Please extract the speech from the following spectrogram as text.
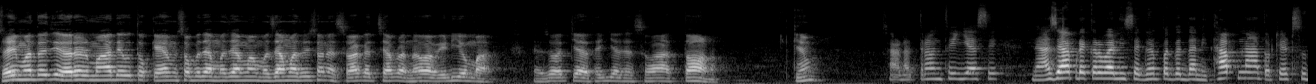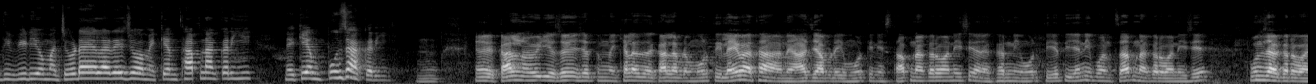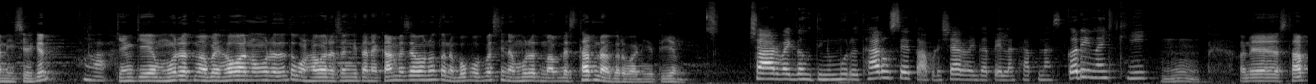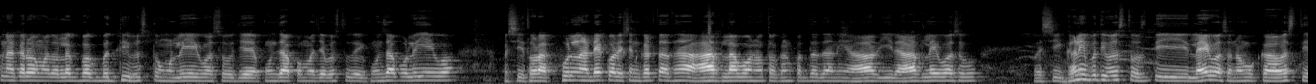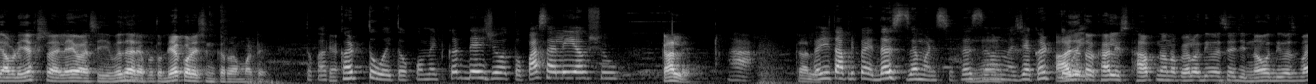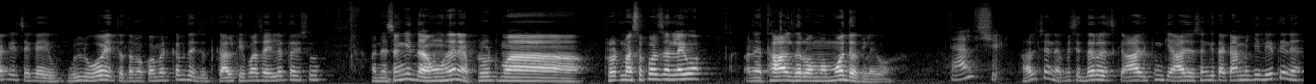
જય માતાજી હર હર મહાદેવ. તો કેમ છો બધા? મજામાં? મજામાં જઈશો ને? સ્વાગત છે આપણા નવા વિડીયોમાં. ને જો અત્યારે થઈ ગયા છે સવા ત્રણ. કેમ? સાડા ત્રણ થઈ ગયા છે. ને આજે આપણે કરવાની છે ગણપત દાદાની સ્થાપના તો ઠેઠ સુધી વિડીયોમાં જોડાયેલા રહેજો. અમે કેમ સ્થાપના કરી ને કેમ પૂજા કરી? કાલનો વીડિયો જોયો છે તમને ખ્યાલ હતા કાલે આપણે મૂર્તિ લાવ્યા હતા અને આજે આપણે એ મૂર્તિની સ્થાપના કરવાની છે અને ઘરની મૂર્તિ હતી એની પણ સ્થાપના કરવાની છે પૂજા કરવાની છે. કેમ? કેમ કે મુહૂર્તમાં ભાઈ હવાનો મુહૂર્ત હતું પણ હવારે સંગીતાને કામે જવાનું હતું ને બપોર પછીના મુહૂર્તમાં આપણે સ્થાપના કરવાની હતી એમ. ચાર વાગ્યા સુધીનું મુહૂર્ત સારું છે તો આપણે ચાર વાગ્યા પહેલા સ્થાપના કરી નાખી. અને સ્થાપના કરવામાં તો લગભગ બધી વસ્તુ હું લઈ આવ્યો છું જે પૂંજાપોમાં જે વસ્તુ હતી પૂંજાપો લઈ આવ્યો. પછી થોડાક ફૂલના ડેકોરેશન કરતા હતા હાર લાવવાનો હતો ગણપત દાદાની હાર ઈ હાર લાવ્યો છું. પછી ઘણી બધી વસ્તુ હતી લાવ્યો છું અમુક વસ્તુ આપણે એક્સ્ટ્રા લાવ્યા છીએ વધારે પડતું ડેકોરેશન કરવા માટે. તો કાંઈક ઘટતું હોય તો કોમેન્ટ કરી દેજો તો પાછા લઈ આવશું. કાલે? હા. કાલે. હજી તો આપણી પાસે દસ જમણ છે. દસ જમણમાં જે ઘટતું આજે તો ખાલી સ્થાપનાનો પહેલો દિવસ છે હજી નવ દિવસ બાકી છે કંઈ ભૂલું હોય તો તમે કોમેન્ટ કરી દેજો. તો કાલથી પાછા લેતા આવીશું. અને સંગીતા હું છે ને ફ્રૂટમાં ફ્રૂટમાં સફરજન લાવ્યો અને થાળ ધરવામાં મોદક લાવ્યો. ચાલશે. હાલ છે ને? પછી દરરોજ આજ કેમ કે આજે સંગીતા કામે હતી ને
